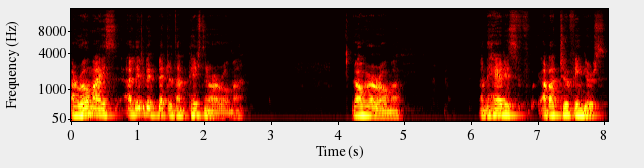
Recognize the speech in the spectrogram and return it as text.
aroma is a little bit better than Pilsner aroma, lager aroma. And the head is about two fingers.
